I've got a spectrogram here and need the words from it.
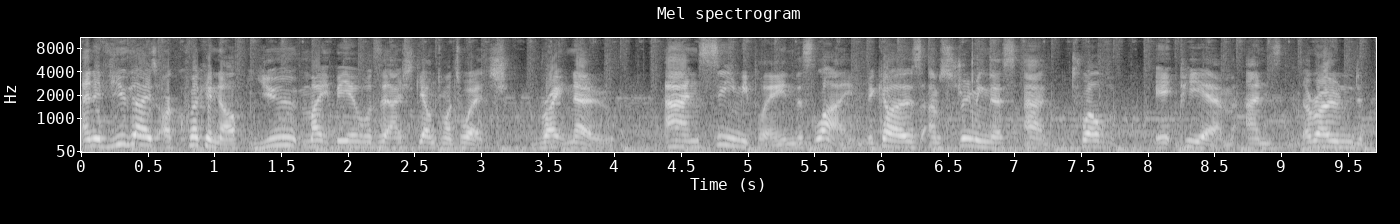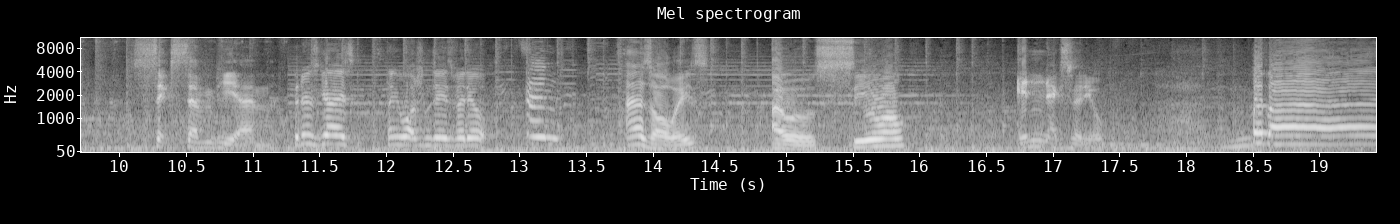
And if you guys are quick enough, you might be able to actually get onto my Twitch right now and see me playing this live because I'm streaming this at 12 8 p.m. and around 6 7 p.m. But anyways guys, thank you for watching today's video and as always, I will see you all in the next video. Bye bye!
